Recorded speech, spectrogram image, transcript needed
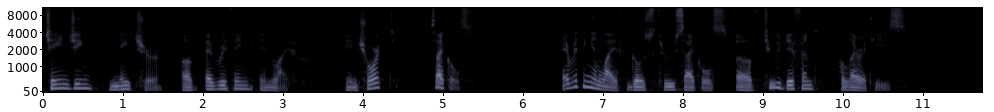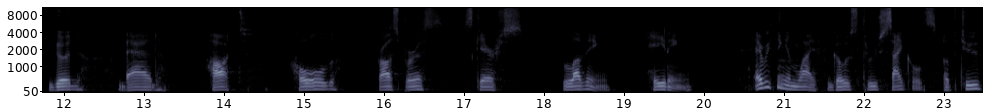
changing nature of everything in life. In short, cycles. Everything in life goes through cycles of two different polarities good, bad, hot, cold, prosperous, scarce, loving, hating. Everything in life goes through cycles of two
